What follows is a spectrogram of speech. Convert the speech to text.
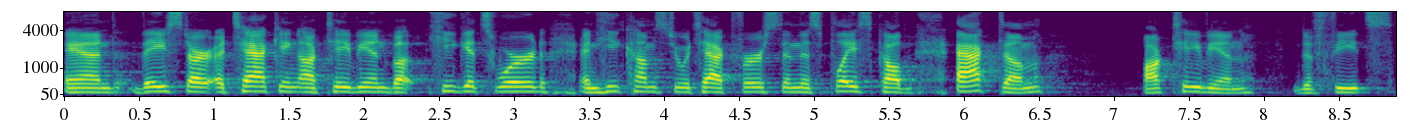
and they start attacking Octavian, but he gets word and he comes to attack first. In this place called Actium, Octavian defeats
